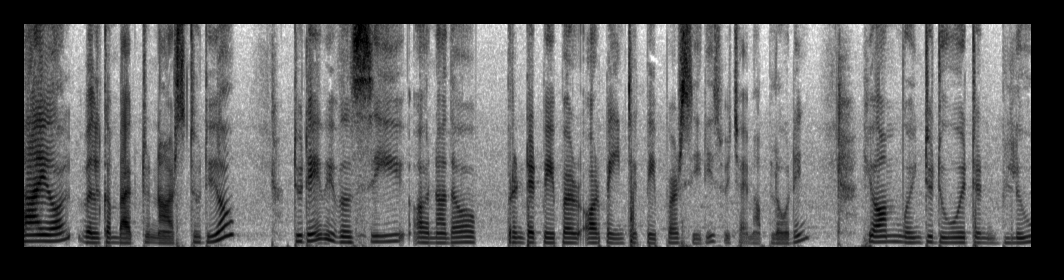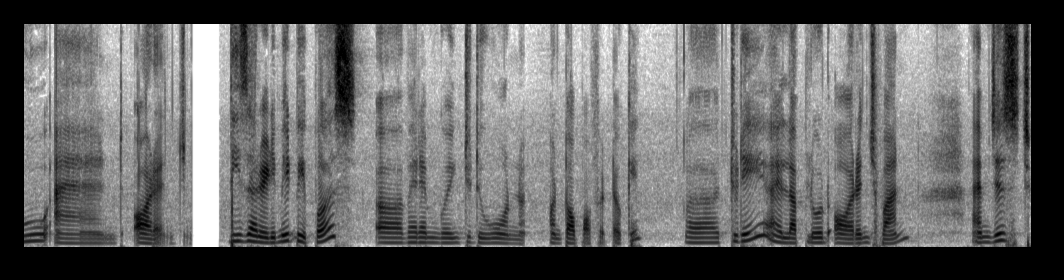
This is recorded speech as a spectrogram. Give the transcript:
Hi all, welcome back to NAR Studio. Today we will see another printed paper or painted paper series which I'm uploading. Here I'm going to do it in blue and orange. These are ready-made papers uh, where I'm going to do on on top of it. Okay. Uh, today I'll upload orange one. I'm just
